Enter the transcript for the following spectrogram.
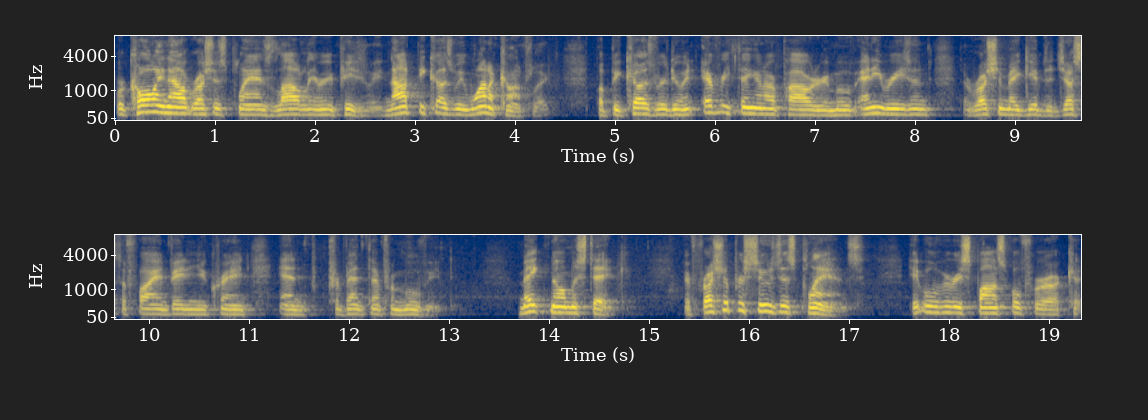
We're calling out Russia's plans loudly and repeatedly, not because we want a conflict, but because we're doing everything in our power to remove any reason that Russia may give to justify invading Ukraine and prevent them from moving. Make no mistake, if Russia pursues its plans, it will be responsible for a ca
